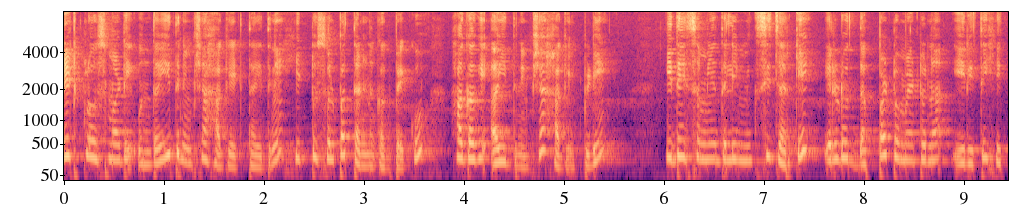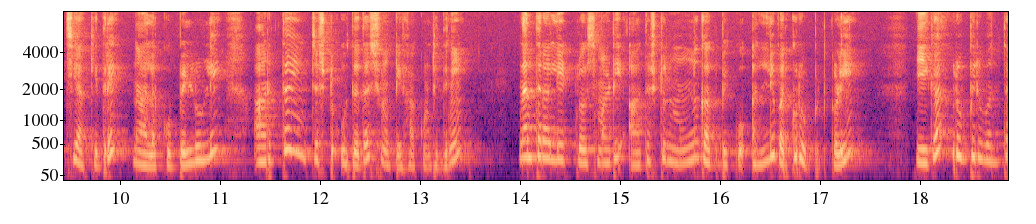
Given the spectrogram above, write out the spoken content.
ಲಿಡ್ ಕ್ಲೋಸ್ ಮಾಡಿ ಒಂದು ಐದು ನಿಮಿಷ ಹಾಗೆ ಇಡ್ತಾ ಇದ್ದೀನಿ. ಹಿಟ್ಟು ಸ್ವಲ್ಪ ತಣ್ಣಗಾಗಬೇಕು. ಹಾಗಾಗಿ ಐದು ನಿಮಿಷ ಹಾಗೆ ಇಟ್ಬಿಡಿ. ಇದೇ ಸಮಯದಲ್ಲಿ ಮಿಕ್ಸಿ ಜಾರ್ಗೆ ಎರಡು ದಪ್ಪ ಟೊಮ್ಯಾಟೊನ ಈ ರೀತಿ ಹೆಚ್ಚಿ ಹಾಕಿದರೆ ನಾಲ್ಕು ಬೆಳ್ಳುಳ್ಳಿ, ಅರ್ಧ ಇಂಚಷ್ಟು ಉದ್ದದ ಶುಂಠಿ ಹಾಕ್ಕೊಂಡಿದ್ದೀನಿ ನಂತರ ಅಲ್ಲಿ ಕ್ಲೋಸ್ ಮಾಡಿ ಆದಷ್ಟು ನುಣ್ಣಗಾಗಬೇಕು ಅಲ್ಲಿವರೆಗೂ ರುಬ್ಬಿಟ್ಕೊಳ್ಳಿ. ಈಗ ರುಬ್ಬಿರುವಂಥ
